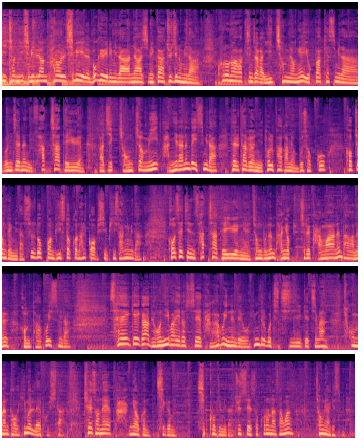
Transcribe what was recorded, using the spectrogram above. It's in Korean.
2021년 8월 12일 목요일입니다. 안녕하십니까. 주진우입니다. 코로나 확진자가 2,000명에 육박했습니다. 문제는 4차 대유행, 아직 정점이 아니라는 데 있습니다. 델타 변이 돌파 가면 무섭고 걱정됩니다. 수도권, 비수도권 할 거 없이 비상입니다. 거세진 4차 대유행에 정부는 방역 조치를 강화하는 방안을 검토하고 있습니다. 세계가 변이 바이러스에 당하고 있는데요. 힘들고 지치겠지만 조금만 더 힘을 내 봅시다. 최선의 방역은 지금 집콕입니다. 주스에서 코로나 상황 정리하겠습니다.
